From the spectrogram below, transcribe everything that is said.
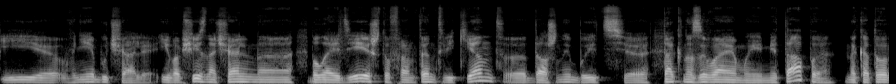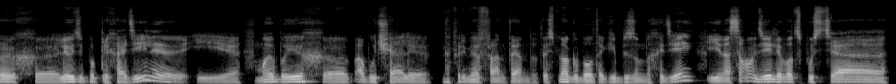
и в ней обучали. И вообще изначально была идея, что Frontend Weekend должны быть так называемые митапы, на которых люди бы приходили, и мы бы их э, обучали, например, фронтенду. То есть много было таких безумных идей. И на самом деле вот спустя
